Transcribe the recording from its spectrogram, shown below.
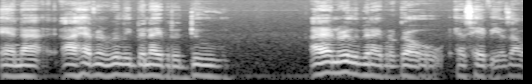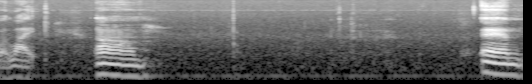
and I I haven't really been able to do. I haven't really been able to go as heavy as I would like. Um, and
